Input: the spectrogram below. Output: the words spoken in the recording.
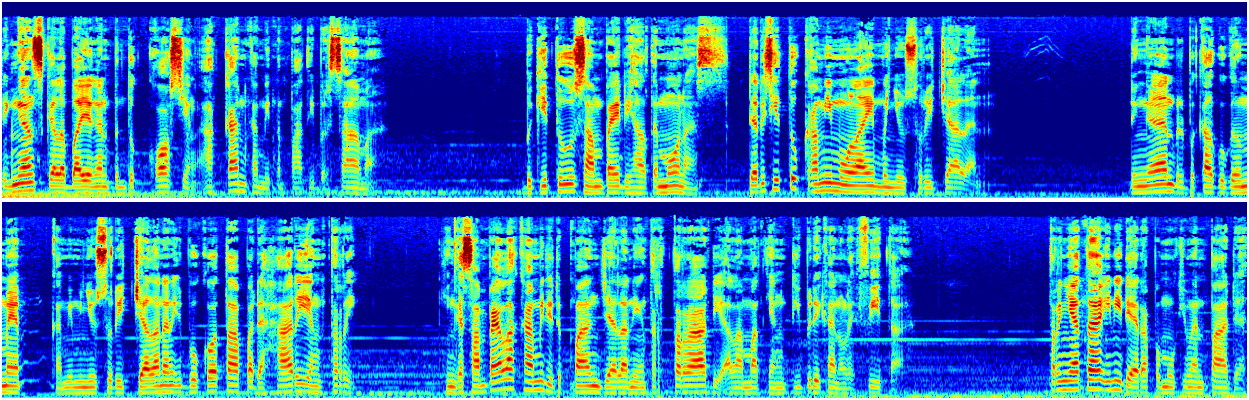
Dengan segala bayangan bentuk kos yang akan kami tempati bersama. Begitu sampai di halte Monas, dari situ kami mulai menyusuri jalan. Dengan berbekal Google Map, kami menyusuri jalanan ibu kota pada hari yang terik. Hingga sampailah kami di depan jalan yang tertera di alamat yang diberikan oleh Vita. Ternyata ini daerah pemukiman padat.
